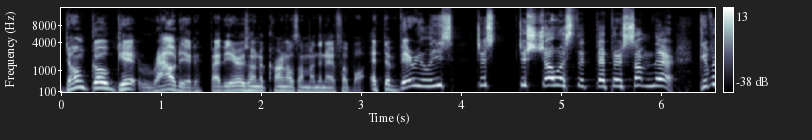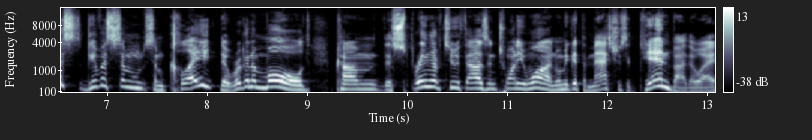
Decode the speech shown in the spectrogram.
don't go get routed by the Arizona Cardinals on Monday Night Football. At the very least, just just show us that, that there's something there. Give us give us some some clay that we're gonna mold come the spring of 2021 when we get the Masters again, by the way,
